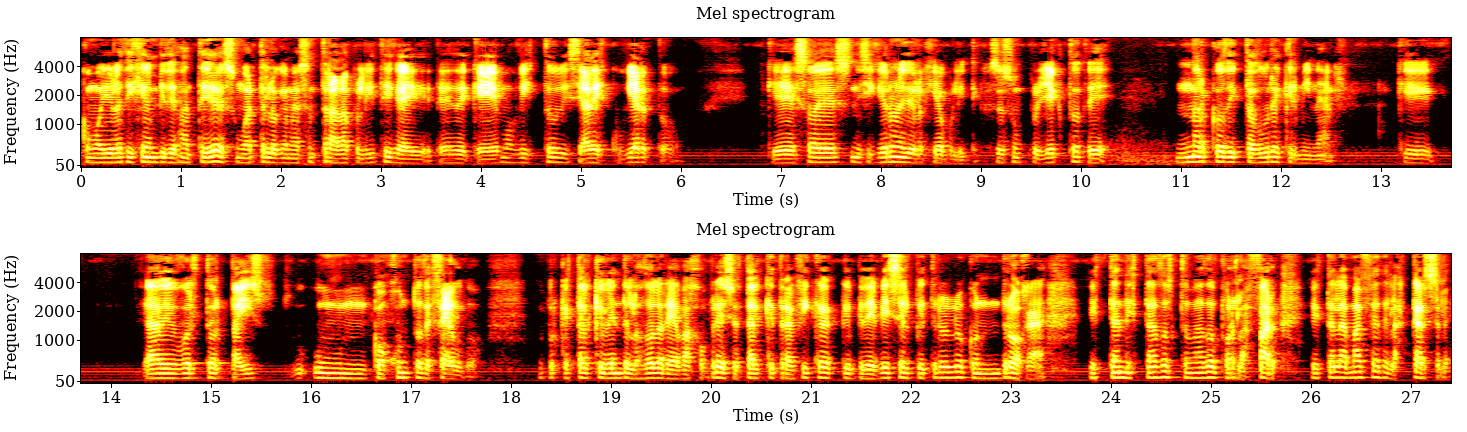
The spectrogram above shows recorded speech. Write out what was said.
como yo les dije en videos anteriores, su muerte es lo que me ha centrado a la política y desde que hemos visto y se ha descubierto que eso es ni siquiera una ideología política, eso es un proyecto de narcodictadura criminal que ha devuelto al país un conjunto de feudo porque está el que vende los dólares a bajo precio, está el que trafica, que devese el petróleo con droga, están estados tomados por la FARC, está la mafia de las cárceles,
